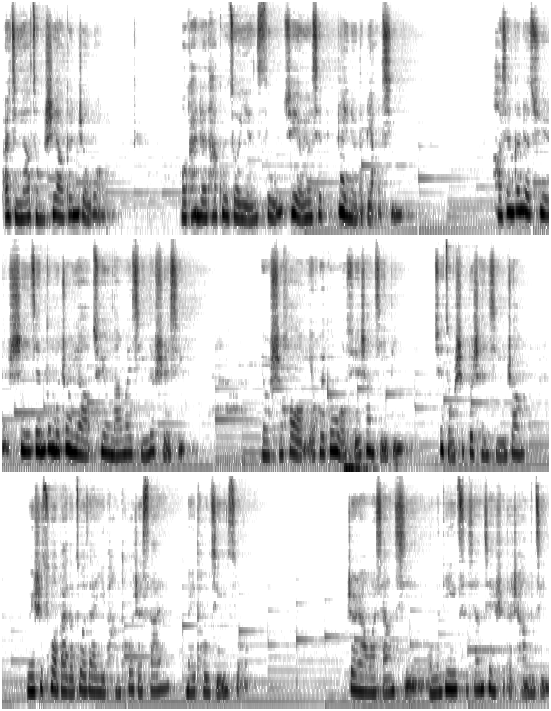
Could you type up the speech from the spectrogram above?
而景瑶总是要跟着我。我看着他故作严肃，却有有些别扭的表情，好像跟着去是一件多么重要却又难为情的事情。有时候也会跟我学上几笔，却总是不成形状，于是挫败的坐在一旁托着腮，眉头紧锁。这让我想起我们第一次相见时的场景。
